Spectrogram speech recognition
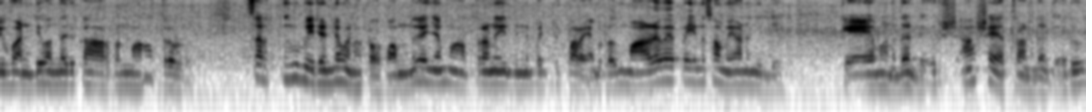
ഈ വണ്ടി വന്ന ഒരു കാർബൺ മാത്രമേ ഉള്ളൂ. സ്ഥലത്ത് നിങ്ങൾ വരേണ്ട വേണം കേട്ടോ. വന്നു കഴിഞ്ഞാൽ മാത്രമാണ് ഇതിനെ പറ്റിയിട്ട് പറയാൻ പറ്റുള്ളൂ. മഴ പെയ്യുന്ന സമയമാണെങ്കിലേ കേമാണ്. ഇതുണ്ട് ഒരു ആ ക്ഷേത്രമാണ് ഇതുണ്ട് ഒരു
